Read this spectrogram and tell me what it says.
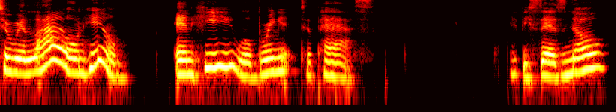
to rely on Him and He will bring it to pass. If He says no,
